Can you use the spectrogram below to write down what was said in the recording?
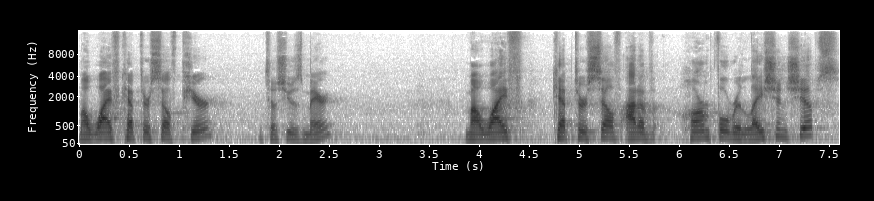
My wife kept herself pure until she was married. My wife kept herself out of harmful relationships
